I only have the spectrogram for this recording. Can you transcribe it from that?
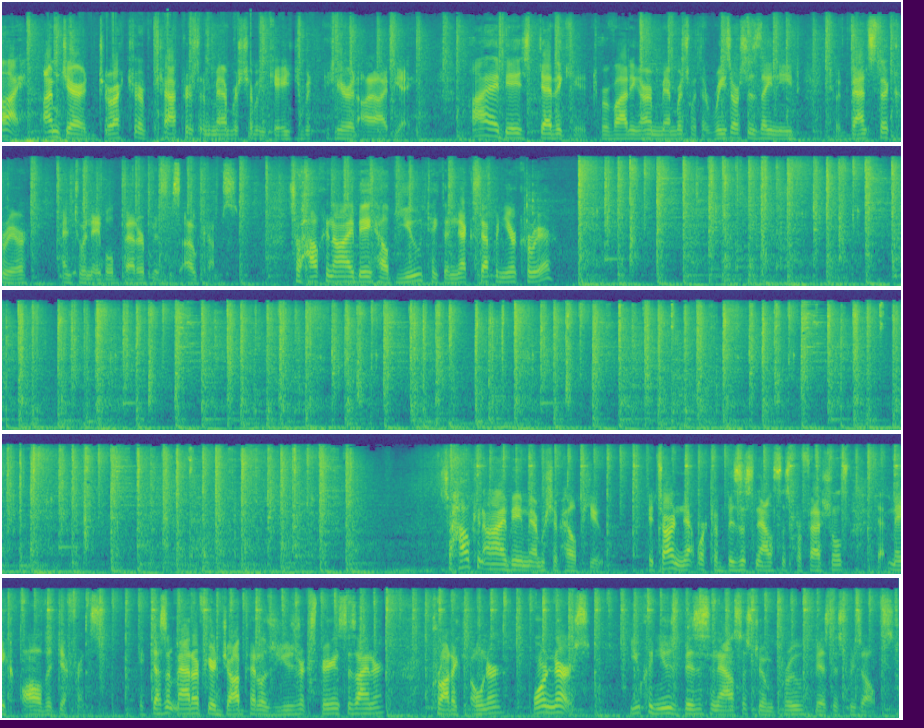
Hi, I'm Jared, Director of Chapters and Membership Engagement here at IIBA. IIBA is dedicated to providing our members with the resources they need to advance their career and to enable better business outcomes. So how can IIBA help you take the next step in your career? How can IIBA membership help you? It's our network of business analysis professionals that make all the difference. It doesn't matter if your job title is user experience designer, product owner, or nurse. You can use business analysis to improve business results.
